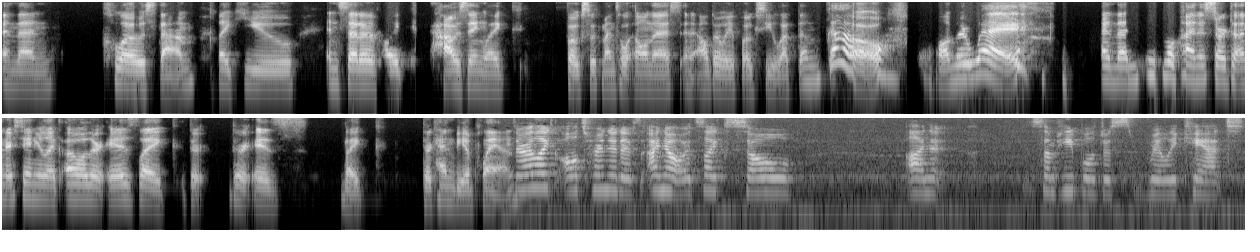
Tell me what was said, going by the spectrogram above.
and then close them. Like you instead of like housing like folks with mental illness and elderly folks you let them go on their way. And then people kind of start to understand you're like oh there is like there there is like there can be a plan. There are like alternatives. I know it's like so on some people just really can't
